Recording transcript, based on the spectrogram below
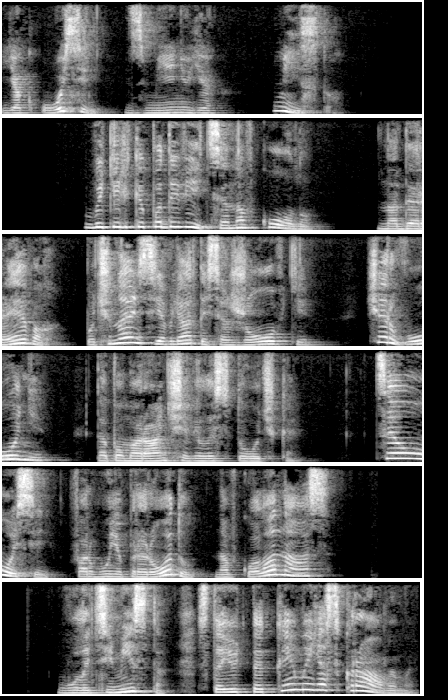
як осінь змінює місто? Ви тільки подивіться навколо. На деревах починають з'являтися жовті, червоні та помаранчеві листочки. Це осінь фарбує природу навколо нас. Вулиці міста стають такими яскравими,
